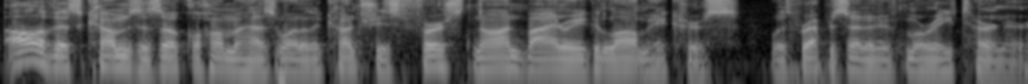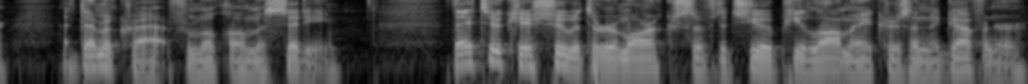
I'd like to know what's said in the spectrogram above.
all of this comes as Oklahoma has one of the country's first non binary lawmakers, with Representative Mauree Turner, a Democrat from Oklahoma City. They took issue with the remarks of the GOP lawmakers and the governor,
